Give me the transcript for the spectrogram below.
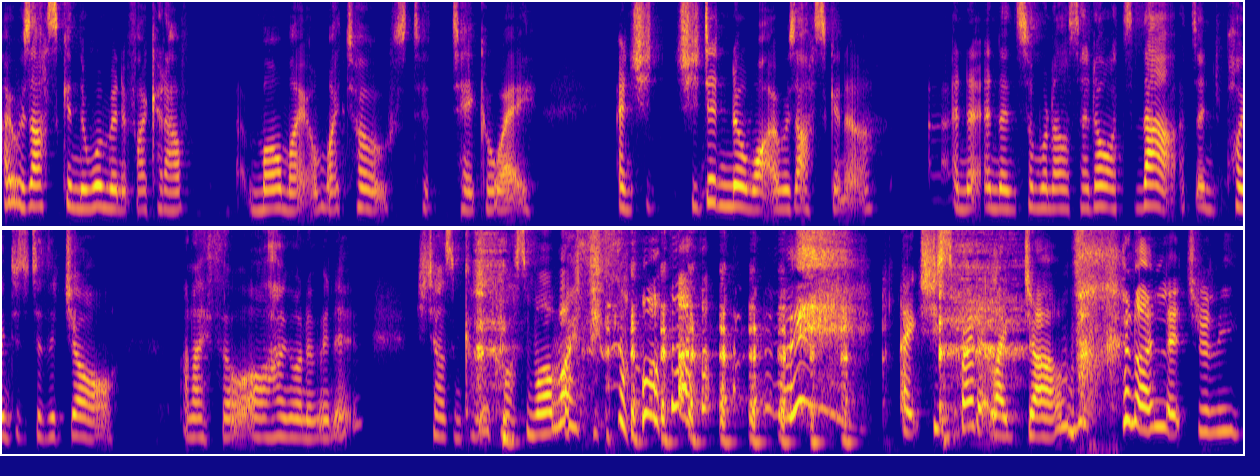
I was asking the woman if I could have Marmite on my toast to take away, and she she didn't know what I was asking her, and and then someone else said, "Oh, it's that," and pointed to the jar, and I thought, "Oh, hang on a minute." She hasn't come across Marmite before. like she spread it like jam, and I literally,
